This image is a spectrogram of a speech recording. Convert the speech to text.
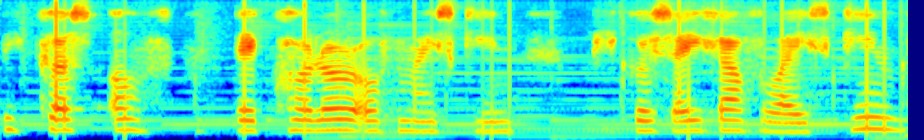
because of the color of my skin, because I have light skin.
